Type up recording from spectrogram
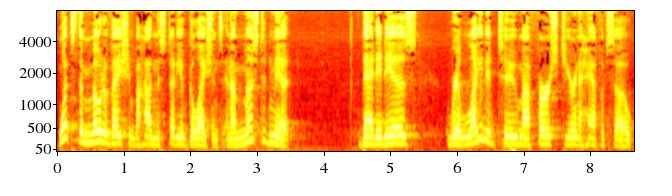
what's the motivation behind the study of Galatians? And I must admit that it is related to my first year and a half or so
